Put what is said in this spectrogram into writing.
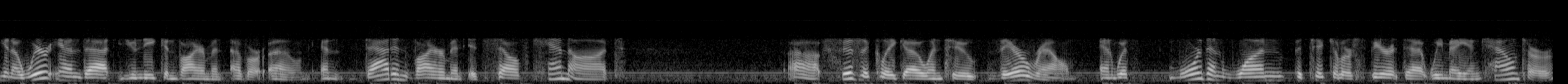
you know we're in that unique environment of our own, and that environment itself cannot uh, physically go into their realm, and with more than one particular spirit that we may encounter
